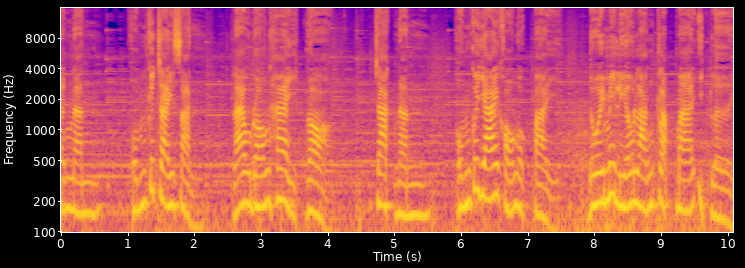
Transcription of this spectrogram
ดังนั้น ผมก็ใจสั่นแล้วร้องไห้อีกรอบ จากนั้นผมก็ย้ายของออกไป โดยไม่เลี้ยวหลังกลับมาอีกเลย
